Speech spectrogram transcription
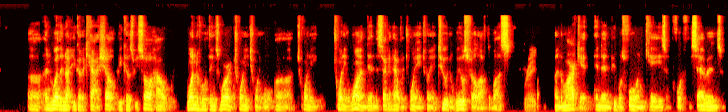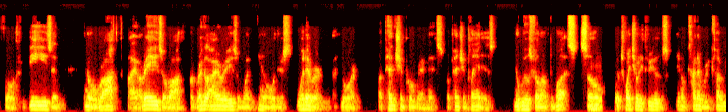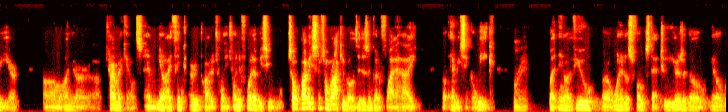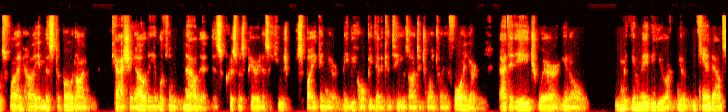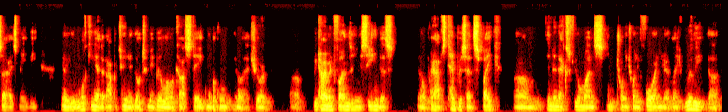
uh, and whether or not you're going to cash out because we saw how wonderful things were in 2020, uh, 2021. Then the second half of 2022, the wheels fell off the bus right. on the market. And then people's 401ks and 457s and 403bs and, you know, Roth IRAs or Roth or regular IRAs or what, you know, or there's whatever your a pension program is or pension plan is, the wheels fell off the bus. So, mm-hmm know, 2023 was, you know, kind of a recovery year um, on your uh, retirement accounts. And, you know, I think early part of 2024 that we see, so obviously some rocky roads, it isn't going to fly high every single week. Right. But, you know, if you are one of those folks that two years ago, you know, was flying high and missed the boat on cashing out and you're looking now that this Christmas period is a huge spike and you're maybe hoping that it continues on to 2024 and you're at that age where, you know, you know, maybe you are, you know, you can downsize. Maybe, you know, you're looking at an opportunity to go to maybe a lower cost state. And looking, you know, at your uh, retirement funds, and you're seeing this, you know, perhaps ten percent spike um, in the next few months in 2024, and you're like really uh,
